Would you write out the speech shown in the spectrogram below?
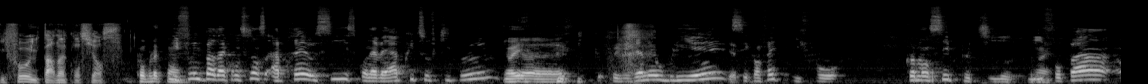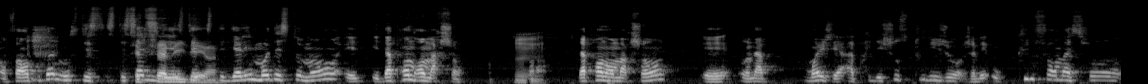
Il faut une part d'inconscience. Complètement. Il faut une part d'inconscience. Après aussi, ce qu'on avait appris de Sauf qui peut, Oui. euh, que, que j'ai jamais oublié, c'est qu'en fait, il faut commencer petit. Il Ouais. faut pas. Enfin, en tout cas, nous, c'était ça l'idée. C'était ouais. d'y aller modestement et, et d'apprendre en marchant. Hmm. D'apprendre en marchant. Et on a. Moi, j'ai appris des choses tous les jours. J'avais aucune formation,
